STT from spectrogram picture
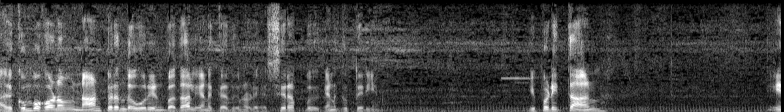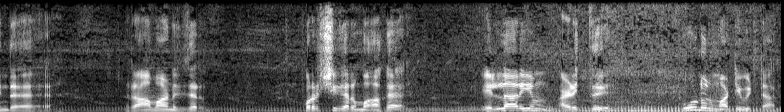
அது கும்பகோணம் நான் பிறந்த ஊர் என்பதால் எனக்கு அதனுடைய சிறப்பு எனக்கு தெரியும். இப்படித்தான் இந்த ராமானுஜர் புரட்சிகரமாக எல்லாரையும் அழைத்து கூண்டில் மாட்டிவிட்டார்.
